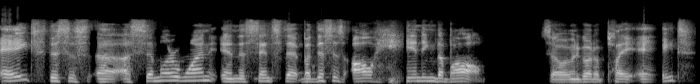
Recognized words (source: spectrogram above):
eight. This is a, a similar one in the sense that but this is all handing the ball. So i'm going to go to play eight.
